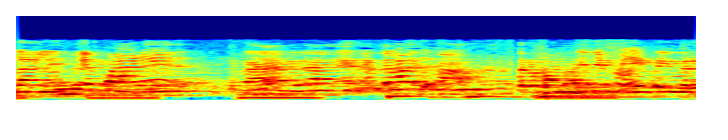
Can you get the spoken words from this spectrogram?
ලලිත් එපානේ. රාගලා එක දාලා. මන්දිනේ මේක ඉවර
